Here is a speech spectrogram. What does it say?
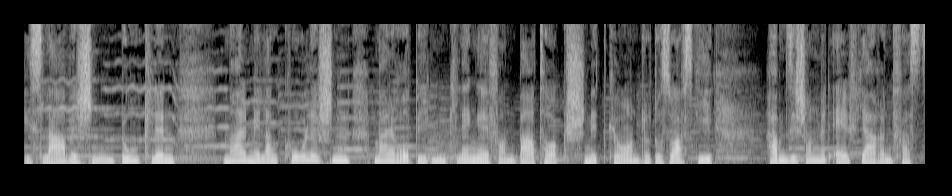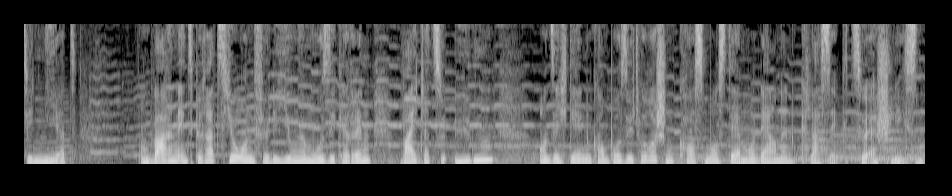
Die slawischen, dunklen, mal melancholischen, mal ruppigen Klänge von Bartok, Schnittke und Lutosławski haben sie schon mit elf Jahren fasziniert und waren Inspiration für die junge Musikerin, weiter zu üben und sich den kompositorischen Kosmos der modernen Klassik zu erschließen.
